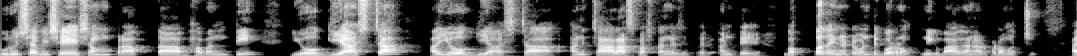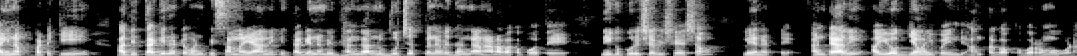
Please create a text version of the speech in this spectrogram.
పురుష విశేషం ప్రాప్త భవంతి యోగ్యాశ్చ అయోగ్యాశ్చ అని చాలా స్పష్టంగా చెప్పారు. అంటే గొప్పదైనటువంటి గుర్రం నీకు బాగా నడపడం వచ్చు అయినప్పటికీ అది తగినటువంటి సమయానికి తగిన విధంగా నువ్వు చెప్పిన విధంగా నడవకపోతే నీకు పురుష విశేషం లేనట్టే. అంటే అది అయోగ్యం అయిపోయింది. అంత గొప్ప గుర్రము కూడా.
